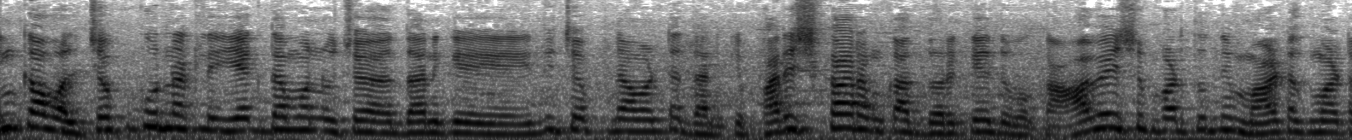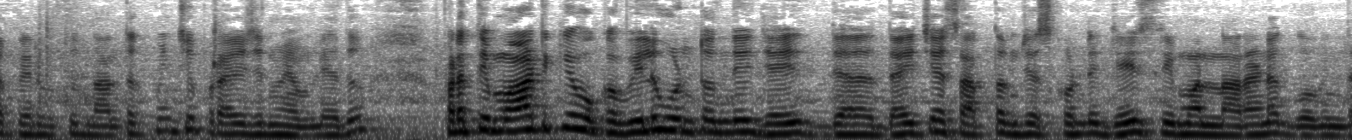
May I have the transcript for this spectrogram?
ఇంకా వాళ్ళు చెప్పుకున్నట్లు ఏకదమ్మ నువ్వు దానికి ఇది చెప్పినావంటే దానికి పరిష్కారం కాదు దొరికేది ఒక ఆవేశం పడుతుంది మాటకు మాట పెరుగుతుంది అంతకుమించి ప్రయోజనం ఏం లేదు. ప్రతి మాటకి ఒక విలువ ఉంటుంది. జై దయచేసి అర్థం చేసుకోండి. జై శ్రీమన్నారాయణ గోవింద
